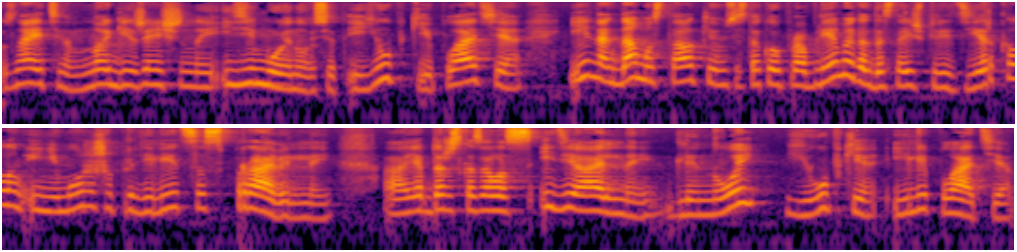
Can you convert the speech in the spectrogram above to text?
знаете, многие женщины и зимой носят и юбки, и платья. И иногда мы сталкиваемся с такой проблемой, когда стоишь перед зеркалом и не можешь определиться с правильной, а, я бы даже сказала, с идеальной длиной юбки или платья.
